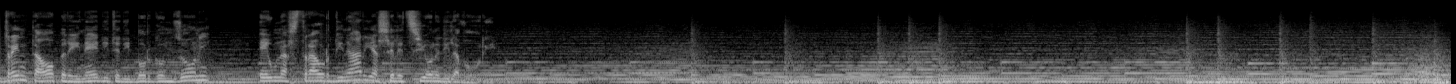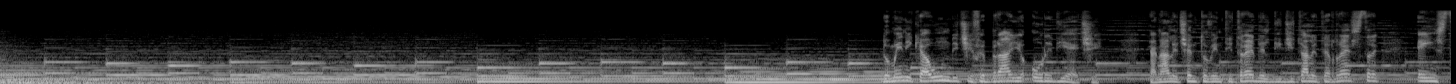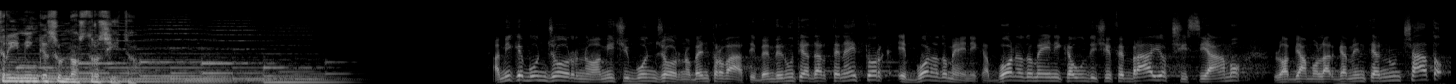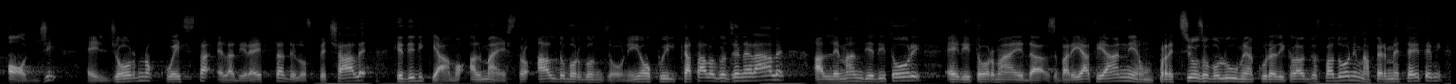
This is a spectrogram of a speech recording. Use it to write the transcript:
30 opere inedite di Borgonzoni e una straordinaria selezione di lavori. Domenica 11 febbraio ore 10, canale 123 del Digitale Terrestre e in streaming sul nostro sito. Amiche buongiorno, amici buongiorno, bentrovati, benvenuti ad Arte Network e buona domenica. Buona domenica 11 febbraio, ci siamo, lo abbiamo largamente annunciato, oggi è il giorno, questa è la diretta dello speciale che dedichiamo al maestro Aldo Borgonzoni. Io ho qui il catalogo generale, alle Mandi Editori, edito ormai da svariati anni, è un prezioso volume a cura di Claudio Spadoni, ma permettetemi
